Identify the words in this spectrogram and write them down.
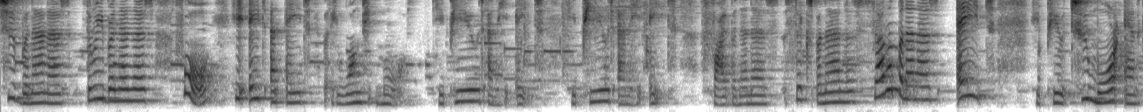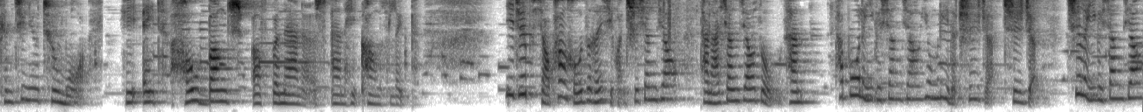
two bananas, three bananas, four. He ate and ate, but he wanted more. He peeled and he ate. He peeled and he ate. Five bananas, six bananas, seven bananas, eight. He peeled two more and continued two more. He ate a whole bunch of bananas and he can't sleep. 一只小胖猴子很喜欢吃香蕉，他拿香蕉做午餐。他剥了一个香蕉，用力的吃着吃着， 吃了一个香蕉，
